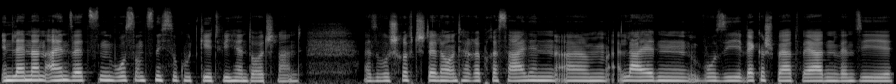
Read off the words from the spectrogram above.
in Ländern einsetzen, wo es uns nicht so gut geht wie hier in Deutschland also wo Schriftsteller unter Repressalien ähm, leiden, wo sie weggesperrt werden, wenn sie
